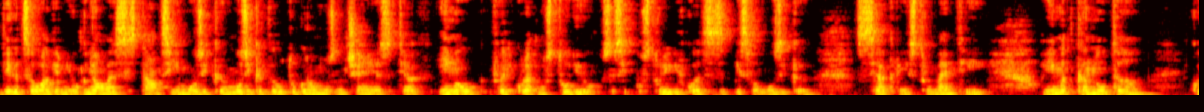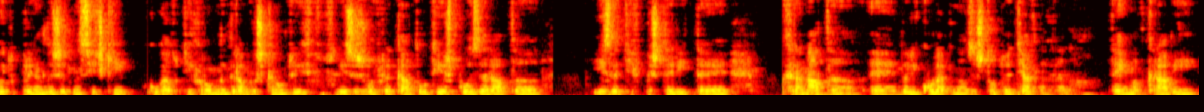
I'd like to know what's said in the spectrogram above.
дигат се лагерни огньове с танци и музика. Музиката е от огромно значение за тях. Има великолепно студио, са си построили, в което се записва музика с всякакви инструменти. Имат канута, които принадлежат на всички. Когато ти хрумне, грабваш кануто и влизаш в реката, отиваш по езерата, излети в пещерите. Храната е великолепна, защото е тяхна храна. Те имат крави,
